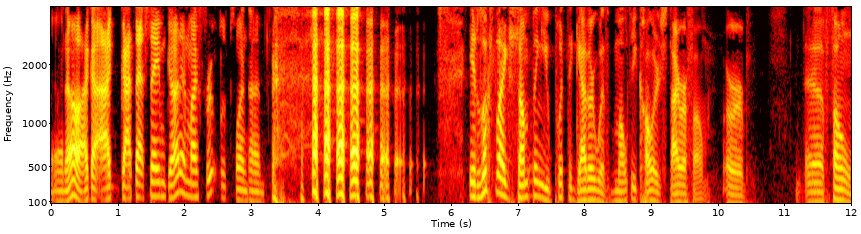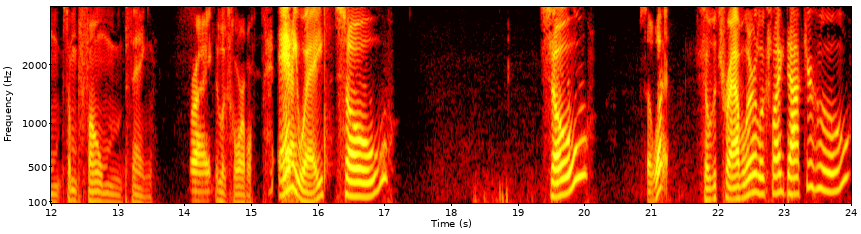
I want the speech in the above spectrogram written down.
I know. I got I got that same gun in my Fruit Loops one time. It looks like something you put together with multicolored styrofoam or uh, foam, some foam thing. Right. It looks horrible. Anyway, so so So what? so the traveler looks like Doctor Who.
